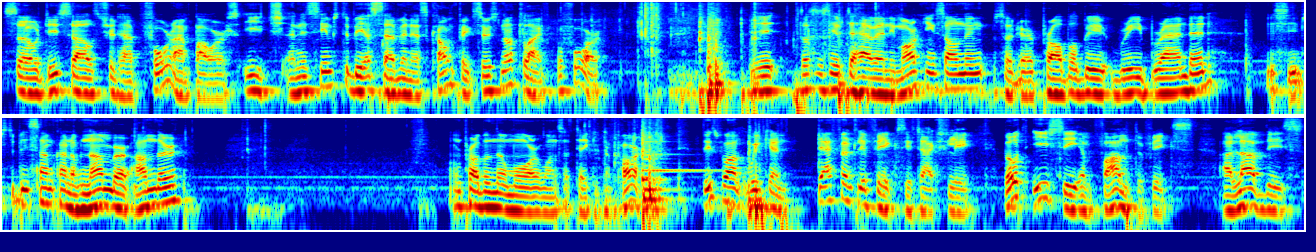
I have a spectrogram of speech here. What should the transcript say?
so these cells should have 4 amp hours each, and it seems to be a 7S config, so it's not like before. It doesn't seem to have any markings on them, so they're probably rebranded. There seems to be some kind of number under. I'll probably know more once I take it apart. This one we can definitely fix. It's actually both easy and fun to fix. I love these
